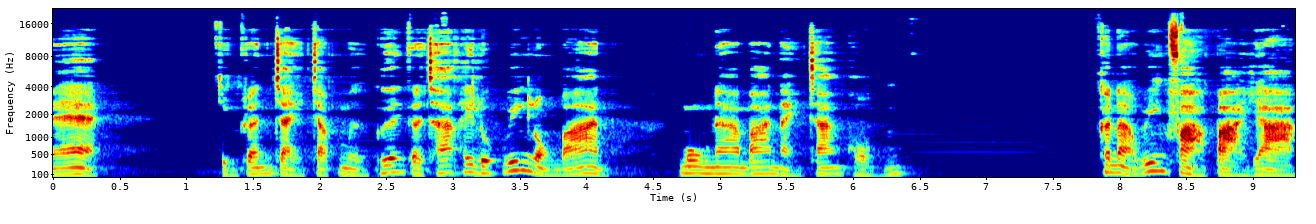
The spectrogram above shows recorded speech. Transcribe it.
แน่ๆจึงกลั้นใจจับมือเพื่อนกระชากให้ลุกวิ่งลงบ้าน มุ่งหน้าบ้านไหนจ้างผม ขณะวิ่งฝ่าป่ายาง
